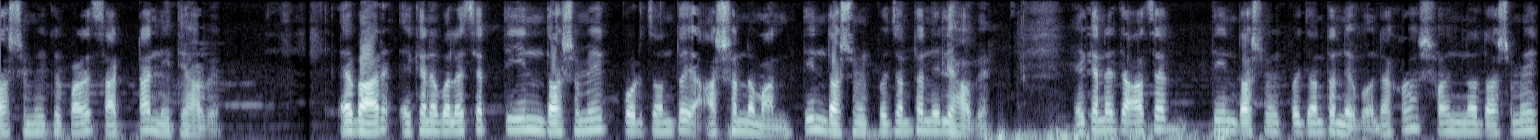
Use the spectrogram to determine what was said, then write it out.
দশমিকের পরে চারটা নিতে হবে। এবার এখানে বলেছে তিন দশমিক পর্যন্ত আসন্ন মান, তিন দশমিক পর্যন্ত নিলে হবে। এখানে যা আছে, তিন দশমিক পর্যন্ত নেব। দেখো, শূন্য দশমিক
